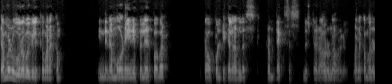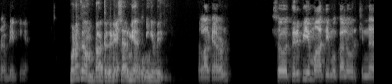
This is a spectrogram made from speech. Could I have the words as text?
தமிழ் உறவுகளுக்கு வணக்கம். இன்று நம்மோடு இணைப்பில் இருப்பவர் top political analyst from Texas mister Arun அவர்கள். வணக்கம் அருண் எப்படி இருக்கீங்க? வணக்கம் டாக்டர் கணேஷ். அருமையா இருக்கு நீங்க எப்படி இருக்கீங்க? நல்லா இருக்கேன் அருண். ஸோ திருப்பியும் அதிமுகவில் ஒரு சின்ன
